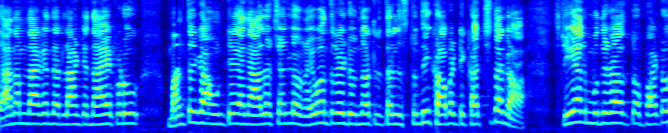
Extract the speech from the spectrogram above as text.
దానం నాగేందర్ లాంటి నాయకుడు మంత్రిగా ఉంటే అనే ఆలోచనలో రేవంత్ రెడ్డి ఉన్నట్లు తెలుస్తుంది. కాబట్టి ఖచ్చితంగా శ్రీఆర్ ముదిరాజుతో పాటు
